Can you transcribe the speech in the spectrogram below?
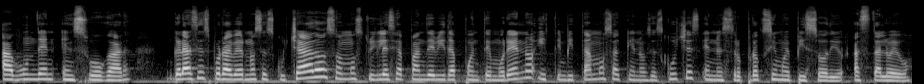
abunden en su hogar. Gracias por habernos escuchado. Somos tu Iglesia Pan de Vida Puente Moreno y te invitamos a que nos escuches en nuestro próximo episodio. Hasta luego.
